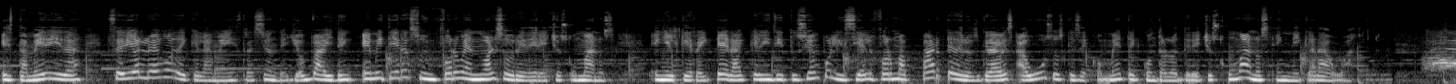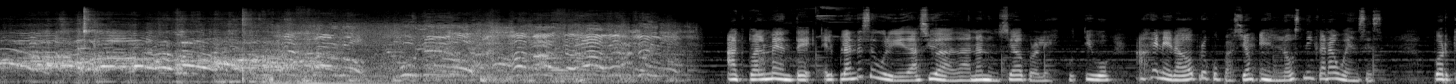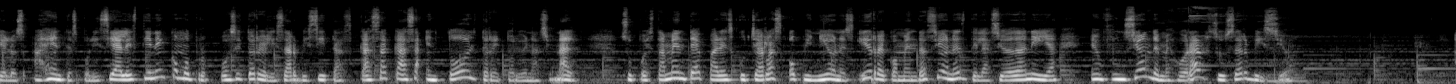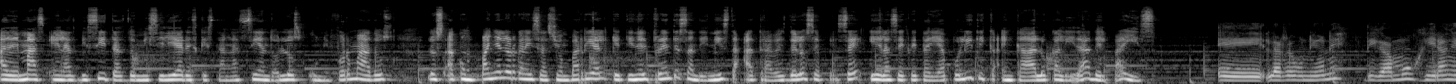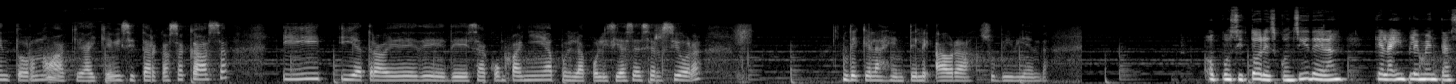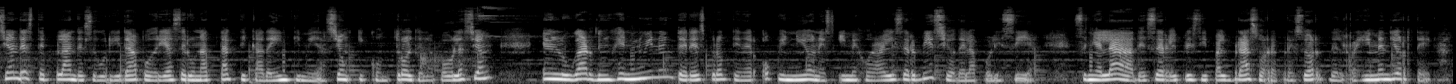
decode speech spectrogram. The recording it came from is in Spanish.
Esta medida se dio luego de que la administración de Joe Biden emitiera su informe anual sobre derechos humanos, en el que reitera que la institución policial forma parte de los graves abusos que se cometen contra los derechos humanos en Nicaragua. Actualmente, el Plan de Seguridad Ciudadana anunciado por el Ejecutivo ha generado preocupación en los nicaragüenses, porque los agentes policiales tienen como propósito realizar visitas casa a casa en todo el territorio nacional, supuestamente para escuchar las opiniones y recomendaciones de la ciudadanía en función de mejorar su servicio. Además, en las visitas domiciliares que están haciendo los uniformados, los acompaña la organización barrial que tiene el Frente Sandinista a través de los CPC y de la Secretaría Política en cada localidad del país. Eh, las reuniones, digamos, giran en torno a que hay que visitar casa a casa y, a través de, de, esa compañía, pues la policía se cerciora de que la gente le abra su vivienda. Opositores consideran que la implementación de este plan de seguridad podría ser una táctica de intimidación y control de la población en lugar de un genuino interés por obtener opiniones y mejorar el servicio de la policía, señalada de ser el principal brazo represor del régimen de Ortega.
